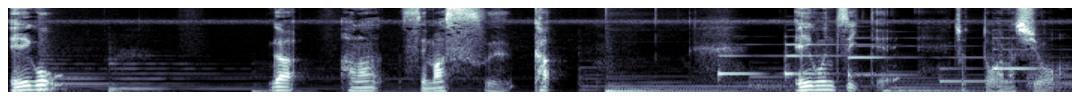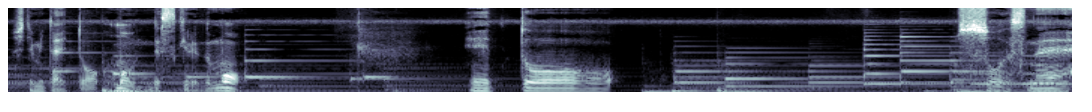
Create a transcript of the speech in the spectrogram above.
英語が話せますか？英語についてちょっとお話をしてみたいと思うんですけれどもえーっとそうですね。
